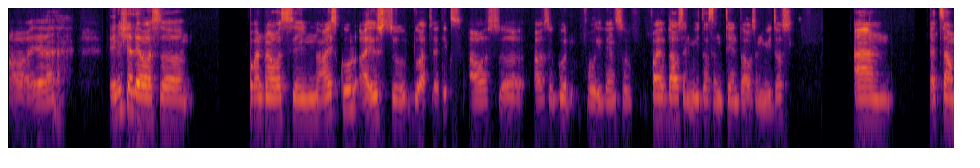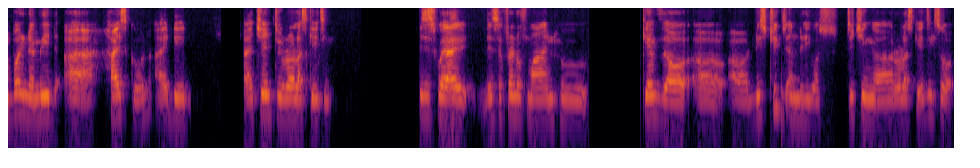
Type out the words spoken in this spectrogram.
Oh yeah, initially I was um, when I was in high school, I used to do athletics. I was uh, I was good for events of five thousand meters and ten thousand meters, and at some point in the mid uh, high school, I did I changed to roller skating. This is where I there's a friend of mine who came to our, uh, our district and he was teaching uh, roller skating. So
